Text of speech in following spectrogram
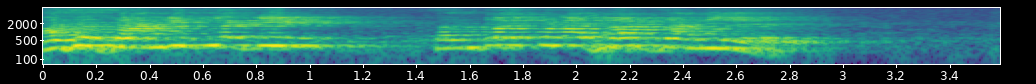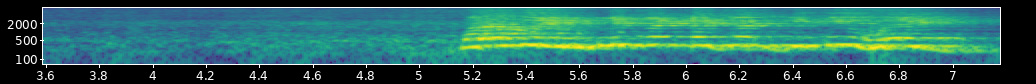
असं सांगितलं की संकल्पना फार चांगली आहे. परंतु इम्प्लिमेंटेशन किती होईल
